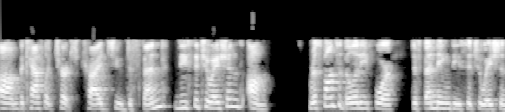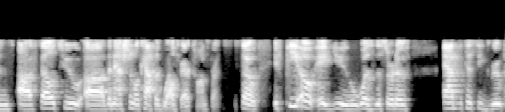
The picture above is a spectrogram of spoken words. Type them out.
um, the Catholic Church tried to defend these situations, um, responsibility for defending these situations uh, fell to uh, the National Catholic Welfare Conference. So if POAU was the sort of advocacy group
